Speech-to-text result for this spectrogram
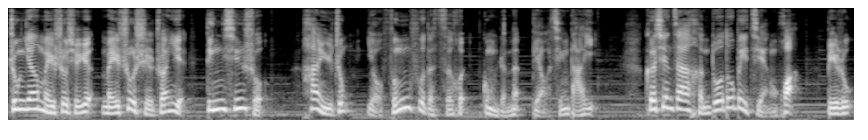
中央美术学院美术史专业丁鑫说。汉语中有丰富的词汇供人们表情达意，可现在很多都被简化。比如，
